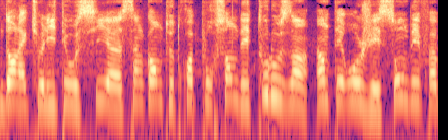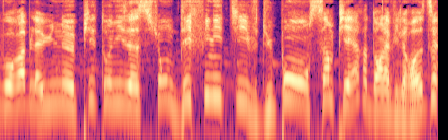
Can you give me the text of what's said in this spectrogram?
Dans l'actualité aussi, 53% des Toulousains interrogés sont défavorables à une piétonisation définitive du pont Saint-Pierre dans la ville rose.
